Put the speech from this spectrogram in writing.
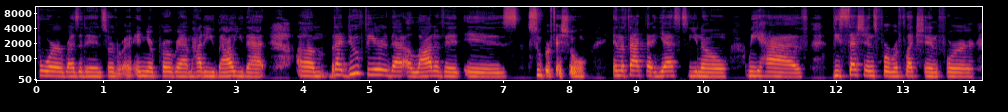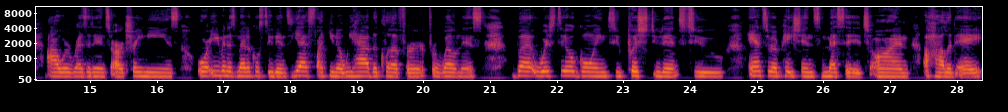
for residents or in your program? How do you value that? Um, but I do fear that a lot of it is superficial in the fact that yes, you know, we have these sessions for reflection for our residents, our trainees, or even as medical students. Yes, like you know, we have the club for for wellness, but we're still going to push students to answer a patient's message on a holiday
